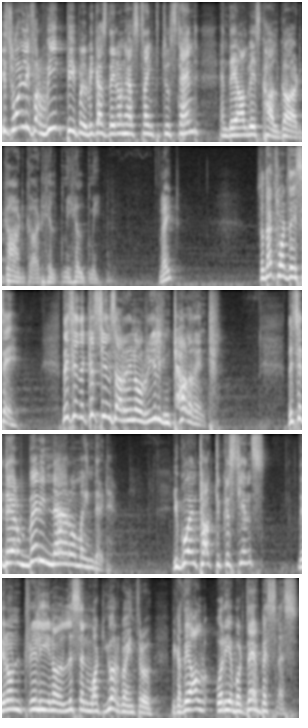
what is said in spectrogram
It's only for weak people because they don't have strength to stand and they always call God, God, God, help me, help me. Right? So that's what they say. They say the Christians are, you know, really intolerant. They say they are very narrow minded. You go and talk to Christians, they don't really, you know, listen what you are going through because they all worry about their business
